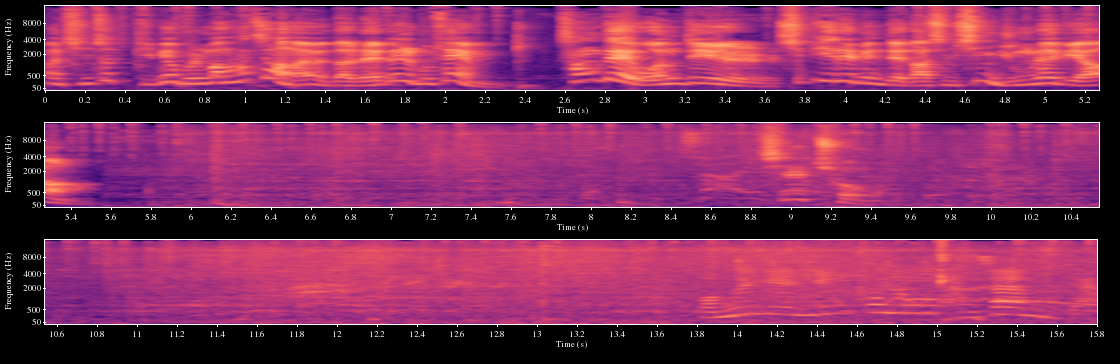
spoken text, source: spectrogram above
아니 진짜 비벼볼만 하지 않아요? 나 레벨 보셈 상대 원딜 12렙인데 나 지금 16렙이야 7초 어물리엔님 follow 감사합니다.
